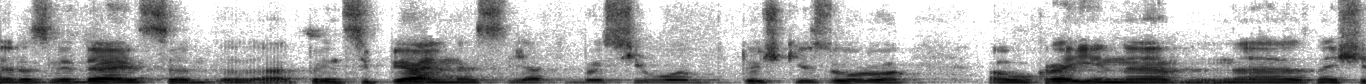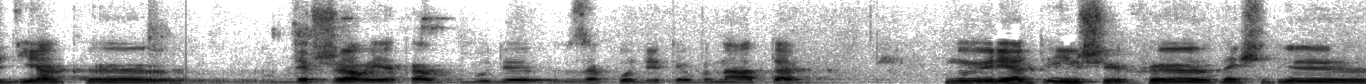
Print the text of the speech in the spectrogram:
розглядається принципіальність, якби з його точки зору Україна, значить, як держава, яка буде заходити в НАТО. Ну і ряд інших, е, значить, е,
